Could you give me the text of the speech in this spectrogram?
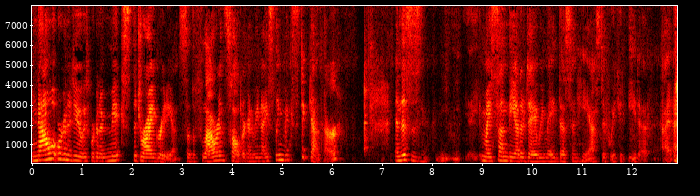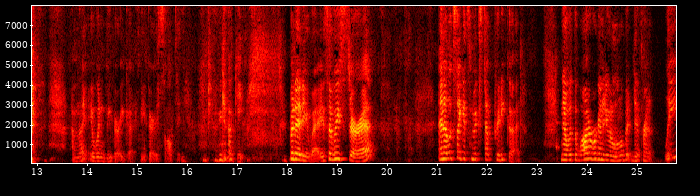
Now what we're going to do is we're going to mix the dry ingredients. So the flour and salt are going to be nicely mixed together. And this is, my son the other day, we made this and he asked if we could eat it. I, I'm like, it wouldn't be very good. It'd be very salty, yucky. But anyway, so we stir it. And it looks like it's mixed up pretty good. Now with the water, we're going to do it a little bit differently.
